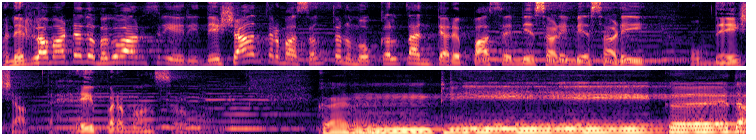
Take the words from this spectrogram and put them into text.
અને એટલા માટે તો ભગવાન શ્રી હરિ દેશાંતરમાં સંતન મોકલતા ને ત્યારે પાસે બેસાડી બેસાડી ઉપદેશ આપતા. હે પરમાંસો કંઠી કદાપી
